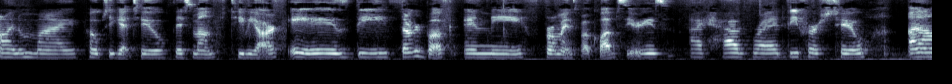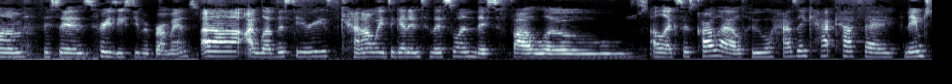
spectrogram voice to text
on my hope to get to this month TBR is the third book in the Bromance Book Club series. I have read the first two. Um, this is Crazy Stupid Romance. Uh, I love this series. Cannot wait to get into this one. This follows Alexis Carlisle, who has a cat cafe named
